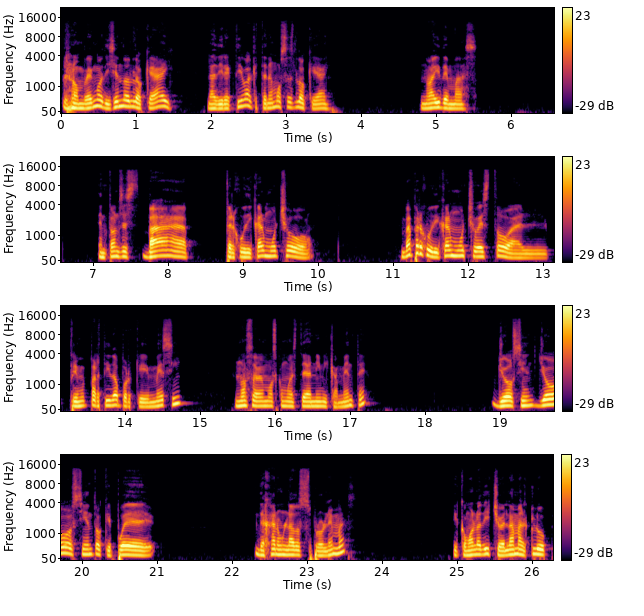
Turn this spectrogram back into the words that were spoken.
lo vengo diciendo es lo que hay. La directiva que tenemos es lo que hay. No hay de más. Entonces va a perjudicar mucho va a perjudicar mucho esto al primer partido porque Messi no sabemos cómo esté anímicamente. Yo, yo siento que puede dejar a un lado sus problemas. Y como lo he dicho, él ama al club.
